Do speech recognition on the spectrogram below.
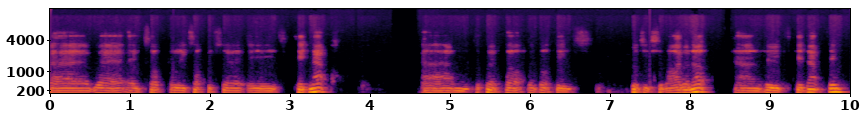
uh, where a top police officer is kidnapped. Um, the first part of the book is does he survive or not, and who kidnapped him.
